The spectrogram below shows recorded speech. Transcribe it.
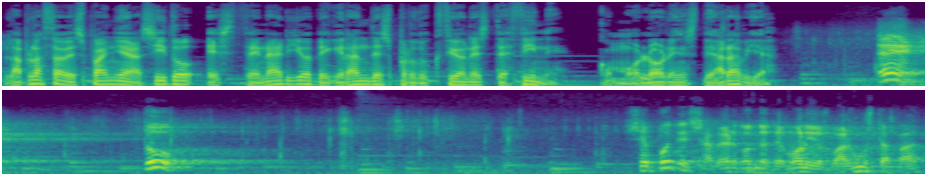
la Plaza de España ha sido escenario de grandes producciones de cine, como Lawrence de Arabia. ¡Eh! ¡Tú! ¿Se puede saber dónde demonios va el Mustafa?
